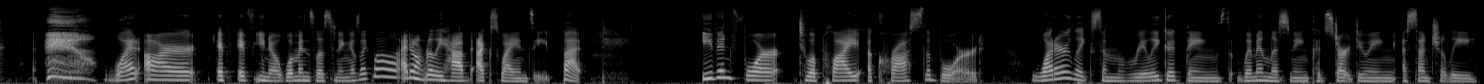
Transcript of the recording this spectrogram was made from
what are if if you know woman's listening is like, well, I don't really have X, Y, and Z, but even for to apply across the board what are like some really good things women listening could start doing essentially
